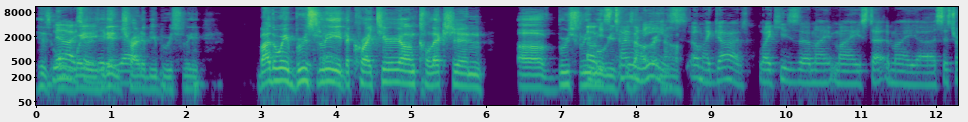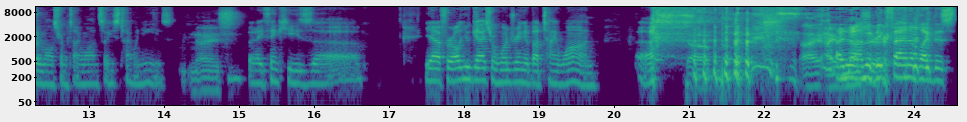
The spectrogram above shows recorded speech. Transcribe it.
his yeah, own way. He didn't it, yeah. try to be Bruce Lee. By the way, Bruce Lee, the Criterion collection of Bruce Lee oh, movies he's Taiwanese. Right now. Oh my god! Like he's uh, my my st- my uh, sister in law's from Taiwan, so he's Taiwanese. Nice. But I think he's uh, yeah, for all you guys who are wondering about Taiwan, uh, um, I, I know I'm sure. a big fan of like this.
